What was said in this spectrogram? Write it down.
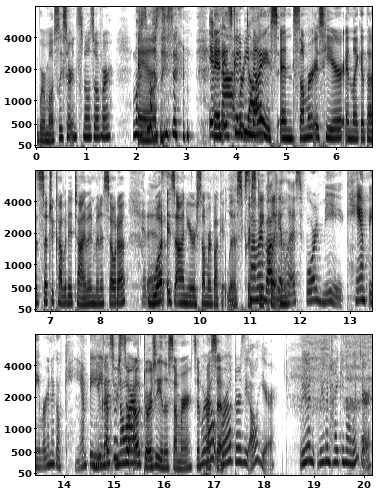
we're mostly certain snow's over Most- and, mostly certain. If and it's gonna be done. nice and summer is here and like that's such a coveted time in minnesota It is. what is on your summer bucket list christy Summer bucket clinton list for me: camping. We're gonna go camping. you guys are so outdoorsy in the summer it's We're, out, impressive we're outdoorsy all year. We've been we've been hiking all winter.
